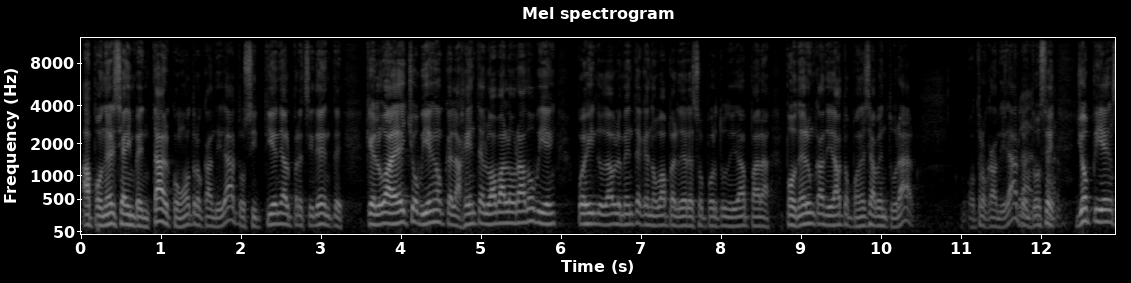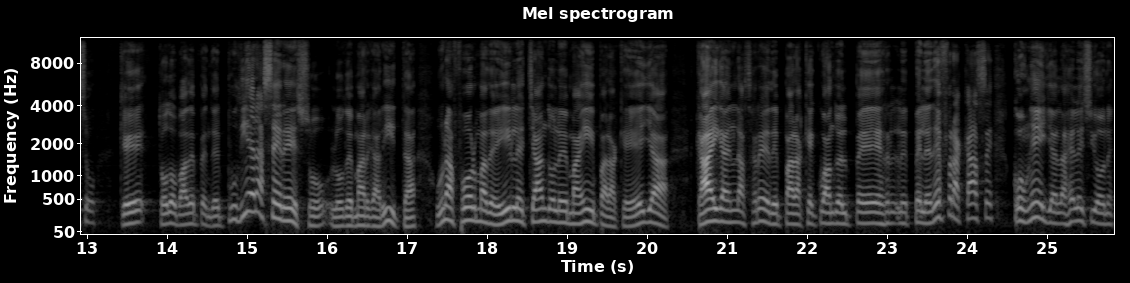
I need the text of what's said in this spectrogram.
a ponerse a inventar con otro candidato. Si tiene al presidente que lo ha hecho bien o que la gente lo ha valorado bien, pues indudablemente que no va a perder esa oportunidad para poner un candidato, ponerse a aventurar otro candidato. Entonces, yo pienso que todo va a depender. Pudiera ser eso, lo de Margarita, una forma de irle echándole maíz para que ella caiga en las redes, para que cuando el PLD fracase con ella en las elecciones,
